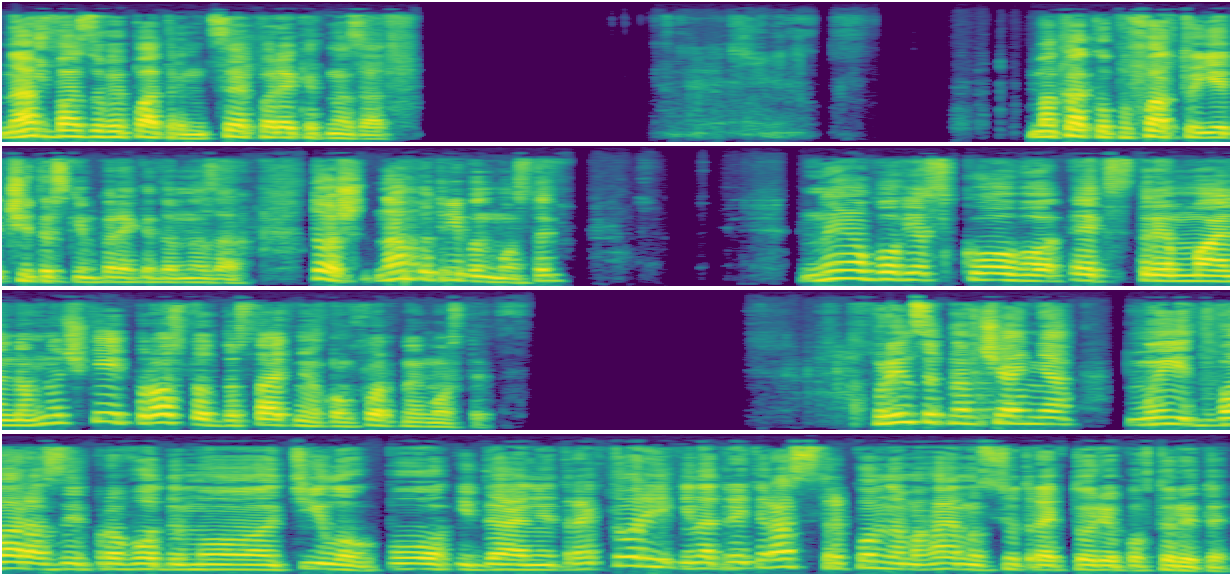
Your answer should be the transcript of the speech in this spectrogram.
Наш базовий паттерн це перекид назад. Макако по факту є читерським перекидом назад. Тож, нам потрібен мостик. Не обов'язково екстремально гнучкий, просто достатньо комфортний мостик. Принцип навчання ми два рази проводимо тіло по ідеальній траєкторії, і на третій раз стрибком намагаємося цю траєкторію повторити.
